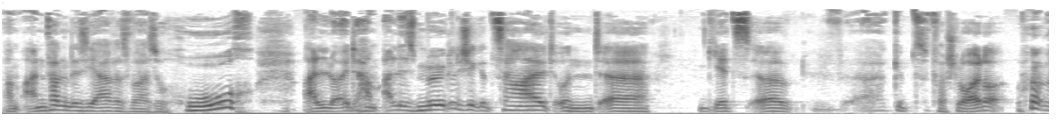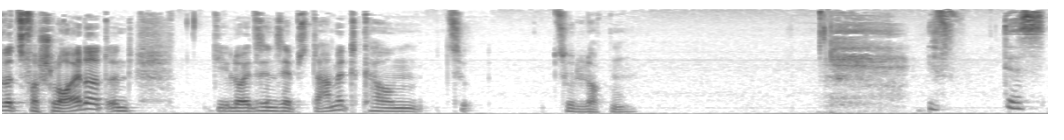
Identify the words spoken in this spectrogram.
am Anfang des Jahres war so hoch. Alle Leute haben alles Mögliche gezahlt und äh, jetzt äh, gibt's Verschleuder, verschleudert und die Leute sind selbst damit kaum zu, zu locken. Ich, das,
